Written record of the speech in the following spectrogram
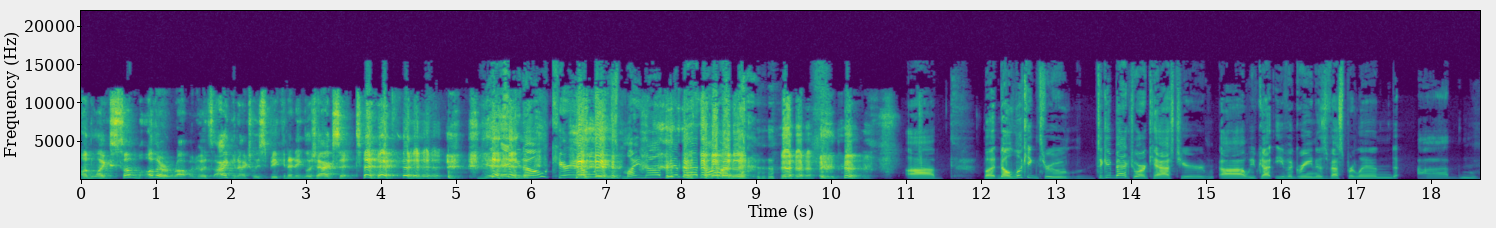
unlike some other Robin Hoods, I can actually speak in an English accent. yeah, and you know, Cary Elwes might not be a bad Bond. uh, but no, looking through to get back to our cast here, uh, we've got Eva Green as Vesper Lynd. Um,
